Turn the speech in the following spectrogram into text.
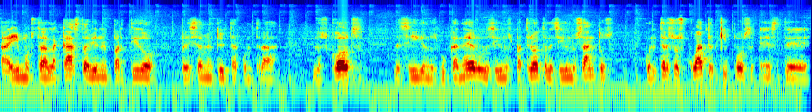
ahí mostrar la casta. Viene el partido precisamente ahorita contra los Colts, le siguen los Bucaneros, le siguen los Patriotas, le siguen los Santos. Contra esos cuatro equipos este,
